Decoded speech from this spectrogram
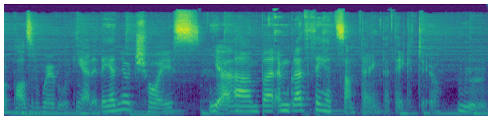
a positive way of looking at it. They had no choice. Yeah. Um, but I'm glad that they had something that they could do.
